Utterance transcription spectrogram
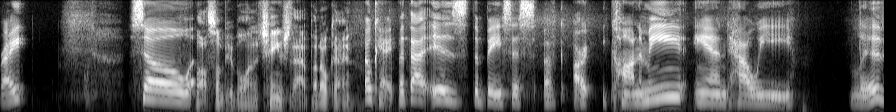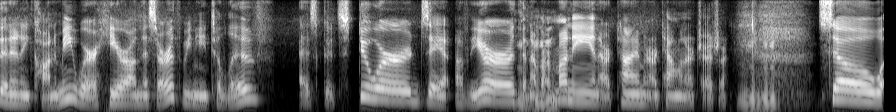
Right. So Well, some people want to change that, but okay. Okay, but that is the basis of our economy and how we live in an economy where here on this earth we need to live as good stewards of the earth and of our mm-hmm. money and our time and our talent, our treasure. Mm-hmm. So,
